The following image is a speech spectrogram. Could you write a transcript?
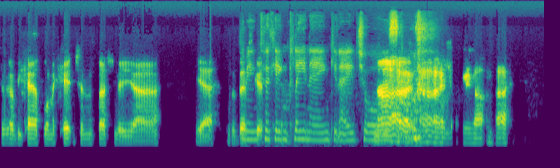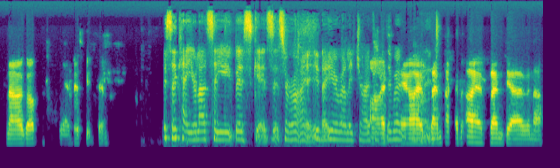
So gotta be careful in the kitchen, especially. Uh, yeah, the biscuits. mean cooking, cleaning, you know, chores? No, or... no, definitely not. No, no, I got yeah biscuits in. It's okay. You're allowed to say you eat biscuits. It's all right. You know, you're really driving. Oh, I, I, have plenty, I have plenty. I have enough.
